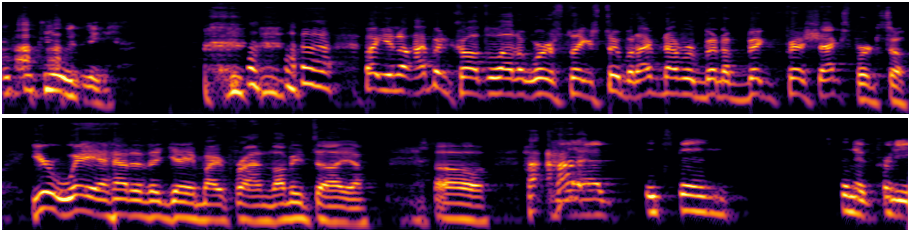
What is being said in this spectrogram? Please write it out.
it's okay with me. well, you know, I've been called a lot of worse things too, but I've never been a big fish expert. So you're way ahead of the game, my friend. Let me tell you. Oh, how, yeah, did... it's been it's been a pretty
